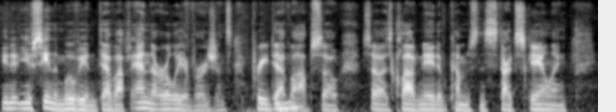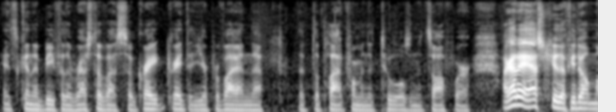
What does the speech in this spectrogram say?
you know, you've seen the movie in DevOps and the earlier versions, pre-DevOps. Mm -hmm. So, so as cloud native comes and starts scaling, it's going to be for the rest of us. So great, great that you're providing the, the, the platform and the tools and the software. I got to ask you, if you don't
